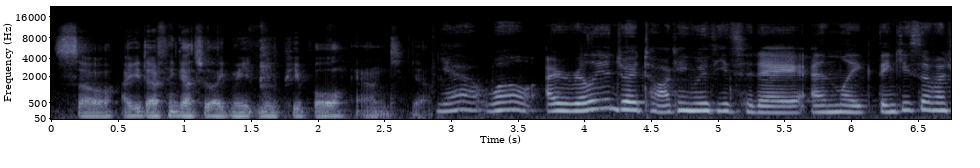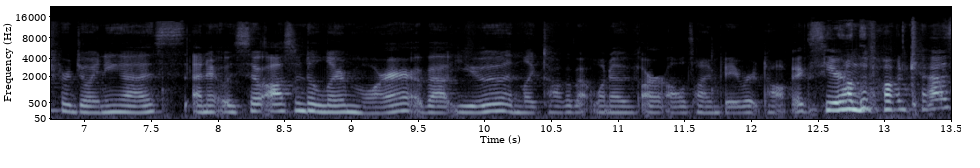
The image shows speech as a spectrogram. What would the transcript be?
So i definitely got to like meet new people and yeah. Yeah well i really enjoyed talking with you today and like thank you so much for joining us. And it was so awesome to learn more about you and like talk about one of our all-time favorite topics here on the podcast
